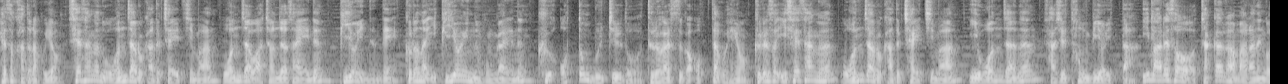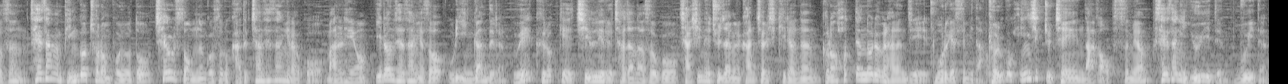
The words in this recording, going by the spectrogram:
해석하더라고요. 세상은 원자로 가득 차 있지만 원자와 전자 사이 에는 비어 있는데 그러나 이 비어 있는 공간에는 그 어떤 물질도 들어갈 수가 없다고 해요. 그래서 이 세상은 원자로 가득 차 있지만 이 원자는 사실 텅 비어 있다. 이 말에서 작가가 말하는 것은 세상은 빈 것처럼 보여도 채울 수 없는 것으로 가득 찬 세상이라고 말을 해요. 이런 세상에서 우리 인간들은 왜 그렇게 진리를 찾아 나서고 자신의 주장을 관철시키려는 그런 헛된 노력을 하는지 모르겠습니다. 결국 인식 주체인 나가 없으면 세상이 유이든 무이든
